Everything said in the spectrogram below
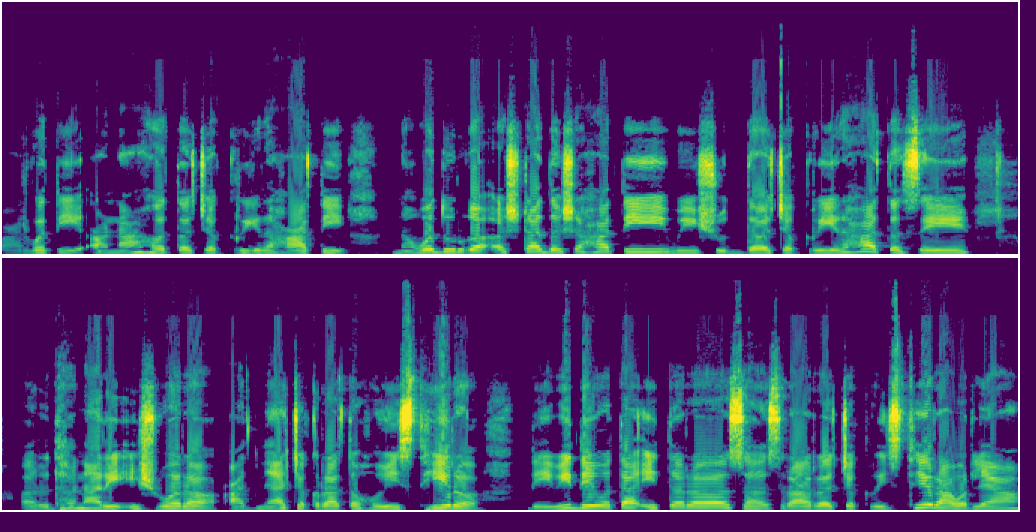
पार्वती अनाहत चक्री राहती. नवदुर्ग अष्टादश हाती विशुद्ध चक्री राहतसे अर्धनारी ईश्वर आज्ञा चक्रात होई स्थिर. देवी देवता इतर सहस्रार चक्री स्थिर आवरल्या.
